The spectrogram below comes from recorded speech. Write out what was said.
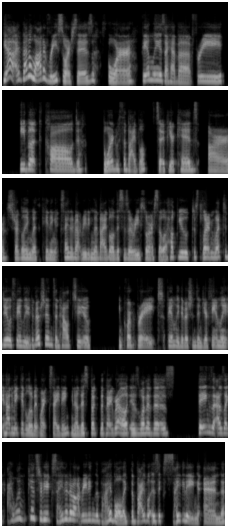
Yeah, I've got a lot of resources for families. I have a free ebook called Bored with the Bible. So if your kids are struggling with getting excited about reading the Bible, this is a resource that will help you just learn what to do with family devotions and how to incorporate family devotions into your family and how to make it a little bit more exciting. You know, this book that I wrote is one of those things that I was like, I want kids to be excited about reading the Bible. Like the Bible is exciting and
